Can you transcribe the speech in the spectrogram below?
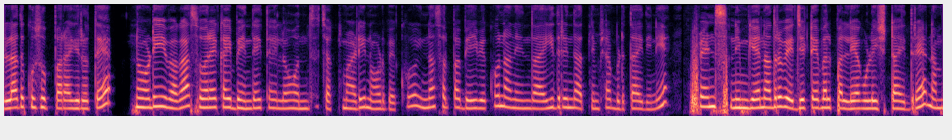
ಎಲ್ಲದಕ್ಕೂ ಸೂಪರಾಗಿರುತ್ತೆ ನೋಡಿ, ಇವಾಗ ಸೋರೆಕಾಯಿ ಬೆಂದೈತಾ ಇಲ್ಲೋ ಒಂದು ಚೆಕ್ ಮಾಡಿ ನೋಡಬೇಕು. ಇನ್ನೂ ಸ್ವಲ್ಪ ಬೇಯಬೇಕು. ನಾನು ಇಂದು ಐದರಿಂದ ಹತ್ತು ನಿಮಿಷ ಬಿಡ್ತಾ ಇದ್ದೀನಿ. ಫ್ರೆಂಡ್ಸ್ ನಿಮ್ಗೇನಾದರೂ ವೆಜಿಟೇಬಲ್ ಪಲ್ಯಗಳು ಇಷ್ಟ ಇದ್ದರೆ ನಮ್ಮ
